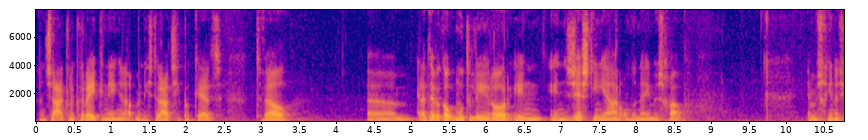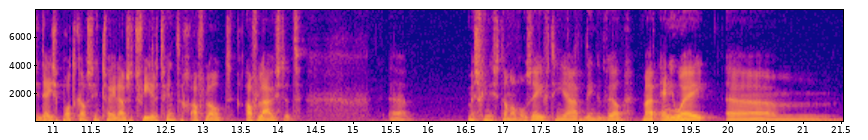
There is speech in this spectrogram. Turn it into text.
een zakelijke rekening, een administratiepakket. Terwijl, ehm, en dat heb ik ook moeten leren hoor, in, in 16 jaar ondernemerschap. En misschien als je deze podcast in 2024 afloopt, afluistert. Uh, misschien is het dan al wel 17 jaar, ik denk het wel. Maar anyway, um,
